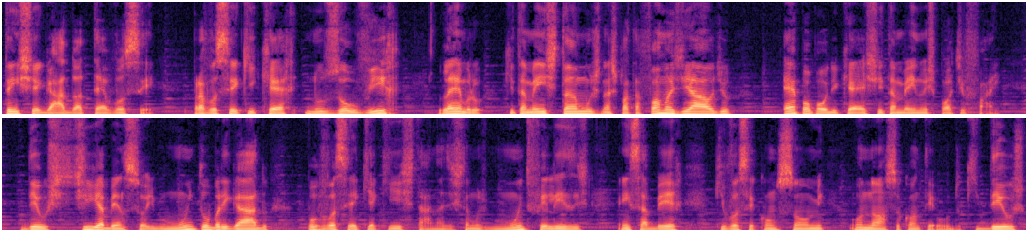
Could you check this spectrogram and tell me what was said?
tem chegado até você. Para você que quer nos ouvir, lembro que também estamos nas plataformas de áudio, Apple Podcast e também no Spotify. Deus te abençoe. Muito obrigado por você que aqui está. Nós estamos muito felizes em saber que você consome o nosso conteúdo. Que Deus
